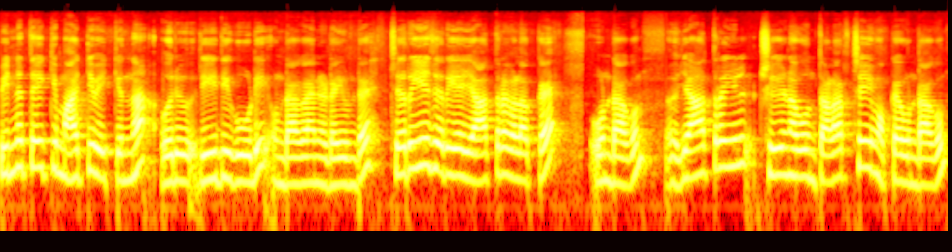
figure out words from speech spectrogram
പിന്നത്തേക്ക് മാറ്റിവെക്കുന്ന ഒരു രീതി കൂടി ഉണ്ടാകാനിടയുണ്ട്. ചെറിയ ചെറിയ യാത്രകളൊക്കെ ഉണ്ടാകും. യാത്രയിൽ ക്ഷീണവും തളർച്ചയും ഒക്കെ ഉണ്ടാകും.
